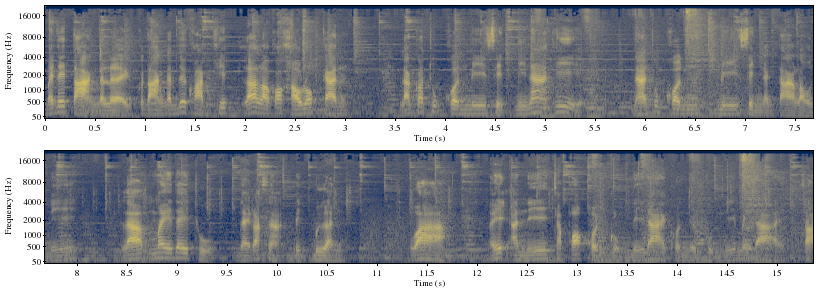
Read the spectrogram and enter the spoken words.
ไม่ได้ต่างกันเลยต่างกันด้วยความคิดแล้วเราก็เคารพกัน แล้วก็ทุกคนมีสิทธิ์มีหน้าที่นะทุกคนมีสิ่งต่างๆเหล่านี้ แล้วไม่ได้ถูกในลักษณะบิดเบือนว่า เอ้ยอันนี้เฉพาะคนกลุ่มนี้ได้คนในกลุ่มนี้ไม่ได้ สา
